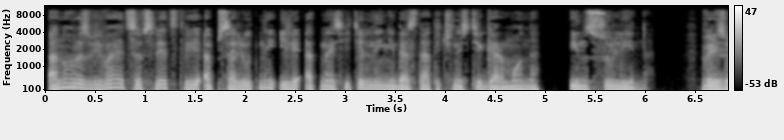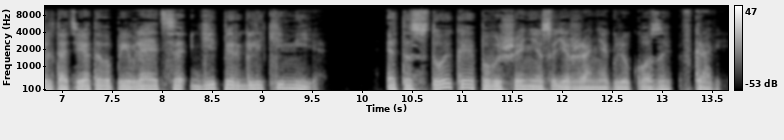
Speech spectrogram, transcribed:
Оно развивается вследствие абсолютной или относительной недостаточности гормона инсулина. В результате этого появляется гипергликемия. Это стойкое повышение содержания глюкозы в крови.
